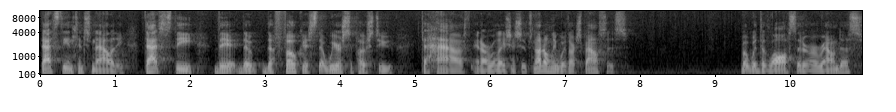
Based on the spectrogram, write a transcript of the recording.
That's the intentionality. That's the, the, the, the focus that we are supposed to, to have in our relationships, not only with our spouses, but with the lost that are around us,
